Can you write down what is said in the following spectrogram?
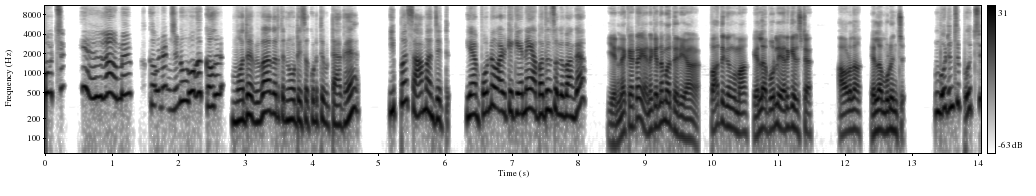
போச்சு. எல்லாமே. முத விவாகரத்து நோட்டீஸ கொடுத்து விட்டாங்க. இப்ப சாமான்ஜெட் என் பொண்ணு வாழ்க்கைக்கு என்னையா பதில் சொல்லுவாங்க? என்ன கேட்டா எனக்கு என்னமா தெரியும்? பாத்துக்கோங்கம்மா. எல்லா பொருளும் இறக்கி வச்சிட்டேன். அவ்வளவுதான். எல்லாம் முடிஞ்சு. முடிஞ்சு போச்சு.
